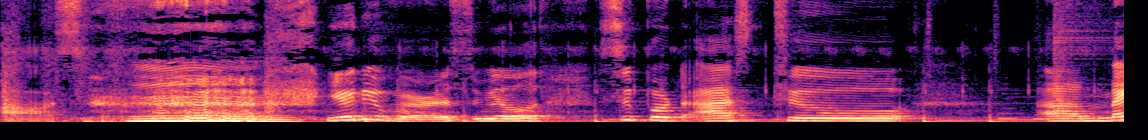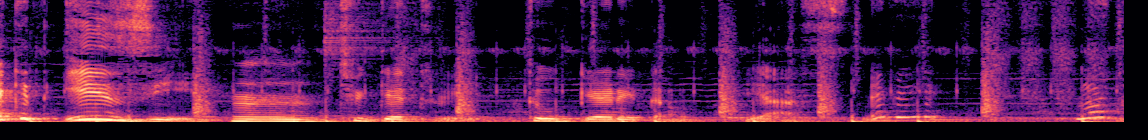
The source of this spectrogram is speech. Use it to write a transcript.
us. universe will support us to uh, make it easy Mm. to get it to get it out. Yes, maybe like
